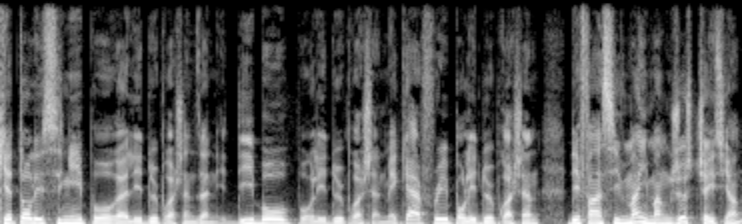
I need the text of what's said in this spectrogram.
Kittle est signé pour euh, les deux prochaines années? Debo pour les deux prochaines. McCaffrey pour les deux prochaines. Défensivement, il manque juste Chase Young.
